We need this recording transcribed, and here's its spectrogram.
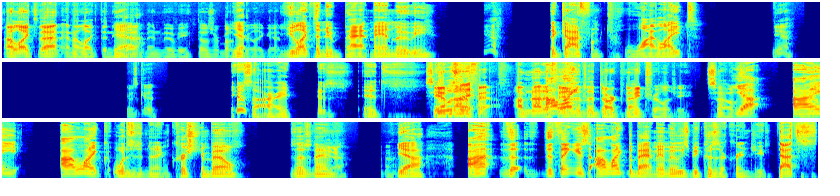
I liked that, and I liked the new Yeah. Batman movie. Those were both Yeah. really good. you like the new Batman movie? The guy from Twilight. Yeah, it was good. It was all right. It was, it's See, it I'm not a fan. I'm not a I fan like- of the Dark Knight trilogy. So Yeah, I I like what is his name? Christian Bell. Is that his name? yeah, Yeah. I the the thing is I like the Batman movies because they're cringy. That's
